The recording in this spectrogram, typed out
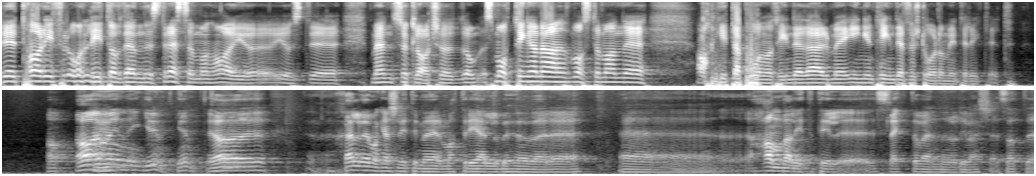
det tar ifrån lite av den stressen man har ju just... eh, Men såklart, så de småttingarna måste man eh, ja, hitta på någonting. Det där med ingenting, det förstår de inte riktigt. Ja, ja men grymt, grymt. Jag, eh, själv är man kanske lite mer materiell och behöver eh, handla lite till släkt och vänner och diverse. Så att, eh,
